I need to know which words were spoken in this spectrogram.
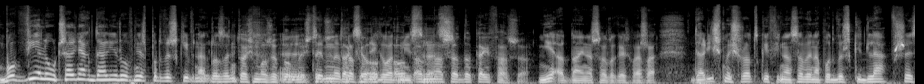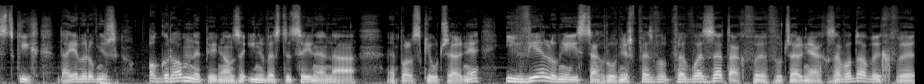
Bo w wielu uczelniach dali również podwyżki wynagrodzeń Ktoś może e, pomyśleć, tym że takie od, pracownikom od administracji. Annasza do Kajfasza. Nie od najnaszego Kajfasza. Daliśmy środki finansowe na podwyżki dla wszystkich. Dajemy również ogromne pieniądze inwestycyjne na e, polskie uczelnie i w wielu miejscach, również w PWSZ-ach, w, w uczelniach zawodowych, w,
